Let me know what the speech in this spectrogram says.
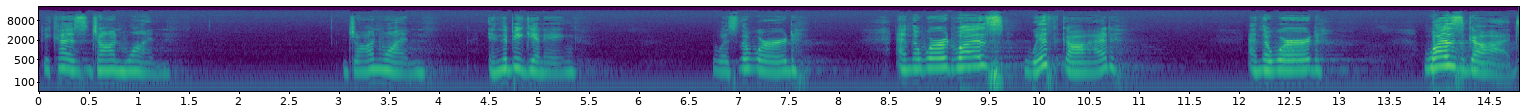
Because John 1. John 1, in the beginning was the Word, and the Word was with God, and the Word was God.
